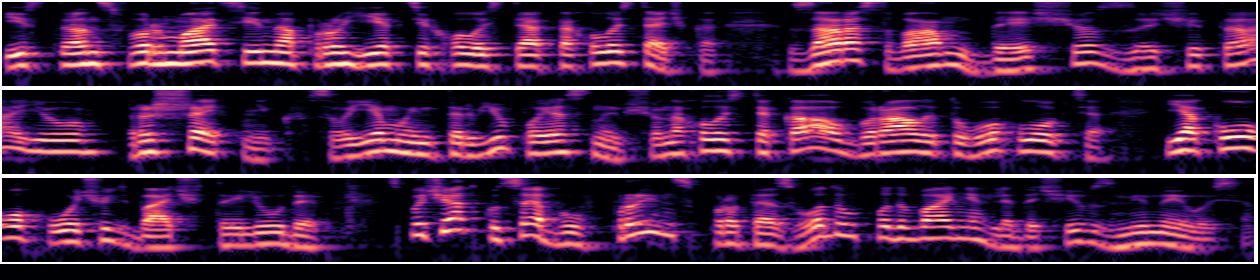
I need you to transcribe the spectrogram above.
із трансформації на проєкті Холостяк та Холостячка. Зараз вам дещо зачитаю. Решетнік в своєму інтерв'ю пояснив, що на холостяка обирали того хлопця, якого хочуть бачити люди. Спочатку це був принц, проте згодом вподобання глядачів змінилося.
